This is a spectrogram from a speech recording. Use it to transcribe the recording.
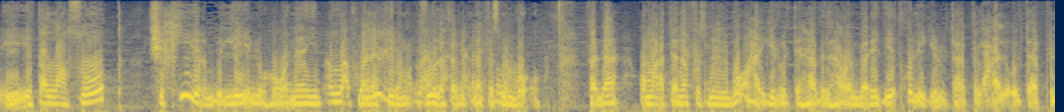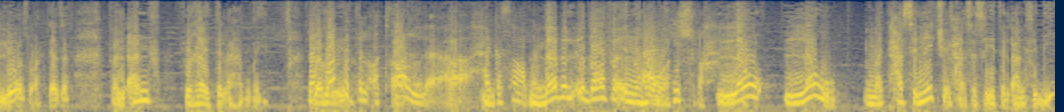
يطلع صوت شخير بالليل وهو نايم؟ مناخيره مقفولة فبيتنفس من بقه. فده ومع التنفس من البق هيجي له التهاب الهواء البارد يدخل يجي له التهاب في الحلق والتهاب في اللوز وهكذا. فالأنف في غاية الأهمية. رقابه الأطفال آه. حاجة صعبة يعني. ده بالاضافه إن هو يرشح. لو لو ما تحسنتش الحساسية الأنف دي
